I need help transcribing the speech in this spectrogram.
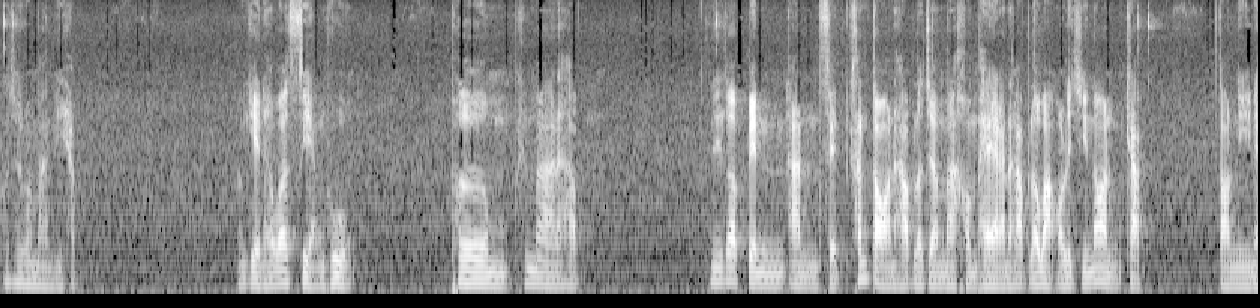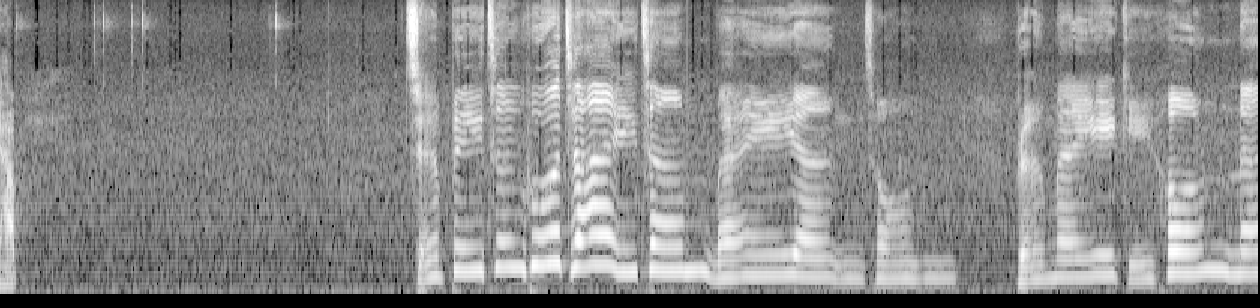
ก็จะประมาณนี้ครับ สังเกตนะครับว่าเสียงถูกเพิ่มขึ้นมานะครับ นี่ก็เป็นอันเสร็จขั้นตอนนะครับ เราจะมาคอม p พ r e กันนะครับ ระหว่างออริจินอลกับตอนนี้นะครับเจ็บไปถึงหัวใจทำไมยังทน เริ่มไม่กี่หนนะ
